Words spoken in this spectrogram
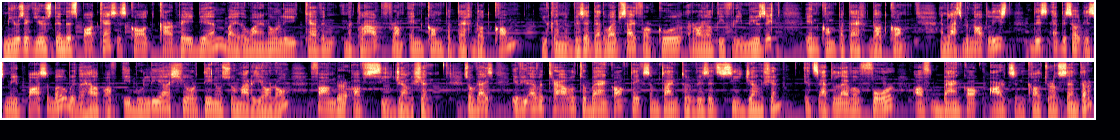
Music used in this podcast is called Carpe Diem by the one and only Kevin MacLeod from incompetech.com. You can visit that website for cool royalty free music, incompetech.com. And last but not least, this episode is made possible with the help of Ibu Lia Sciortino Sumaryono, founder of SEA Junction. So, guys, if you ever travel to Bangkok, take some time to visit SEA Junction. It's at level 4 of Bangkok Arts and Cultural Center.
